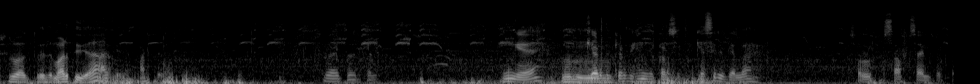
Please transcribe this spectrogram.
ಶುರು ಆಗ್ತದೆ ಮಾಡ್ತಿದ್ಯಾ ಮಾಡ್ತೇವೆ ಶುರು ಆಯ್ತು ಅದಕ್ಕೆಲ್ಲ ಹಿಂಗೆ ಹ್ಮ್. ಕೆರೆದು ಕೆರೆದು ಹಿಂದೆ ಕಳಿಸುತ್ತೆ ಕೆಸರಿದೆಲ್ಲ ಸ್ವಲ್ಪ ಸಾಫ್ಟ್ ಸಾಯಿಲ್ ಬೇಕು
